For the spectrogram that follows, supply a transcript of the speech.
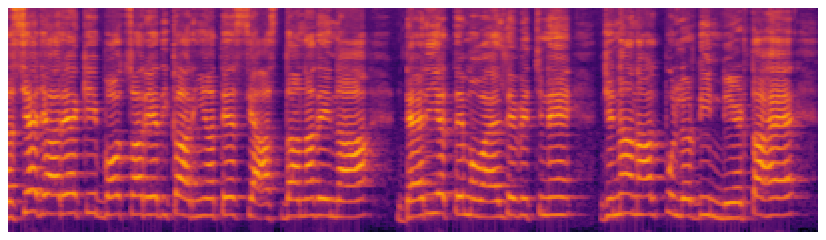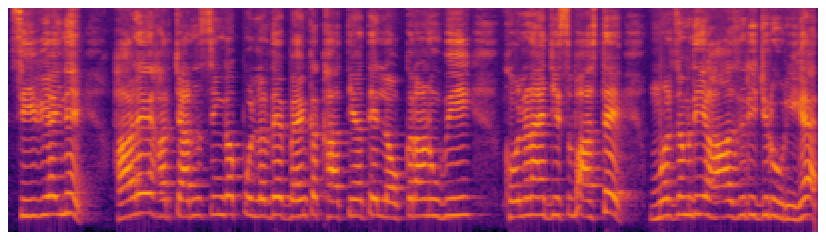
ਦੱਸਿਆ ਜਾ ਰਿਹਾ ਹੈ ਕਿ ਬਹੁਤ ਸਾਰੇ ਅਧਿਕਾਰੀਆਂ ਤੇ ਸਿਆਸਤਦਾਨਾਂ ਦੇ ਨਾਂ, ਡੈਰੀ ਅਤੇ ਮੋਬਾਈਲ ਦੇ ਵਿੱਚ ਨੇ, ਜਿਨ੍ਹਾਂ ਨਾਲ ਭੁੱਲਰ ਦੀ ਨੇੜਤਾ ਹੈ। ਸੀਬੀਆਈ ਨੇ ਹਾਲੇ ਹਰਚਰਨ ਸਿੰਘ ਭੁੱਲਰ ਦੇ ਬੈਂਕ ਖਾਤਿਆਂ ਤੇ ਲੋਕਰਾਂ ਨੂੰ ਵੀ ਖੋਲਣਾ ਹੈ, ਜਿਸ ਵਾਸਤੇ ਮੁਲਜ਼ਮ ਦੀ ਹਾਜ਼ਰੀ ਜ਼ਰੂਰੀ ਹੈ।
